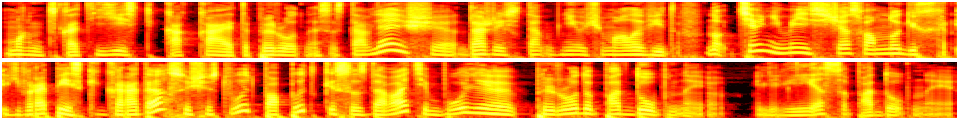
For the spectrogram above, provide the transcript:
можно сказать, есть какая-то природная составляющая, даже если там не очень мало видов. Но, тем не менее, сейчас во многих европейских городах существуют попытки создавать и более природоподобные или лесоподобные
